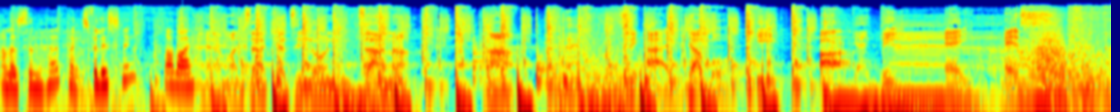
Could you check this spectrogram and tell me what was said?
Alison Heard, thanks for listening. Bye bye. Ah. C I double E R B A S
